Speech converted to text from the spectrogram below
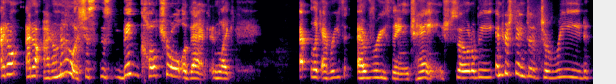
I don't, I don't, I don't know. It's just this big cultural event, and like, like everything, everything changed. So it'll be interesting to to read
